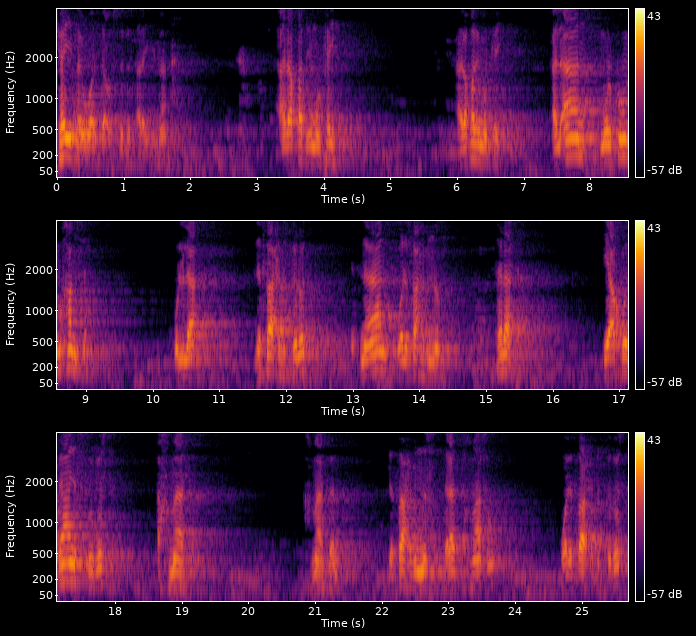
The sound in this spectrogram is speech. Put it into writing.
كيف يوزع السدس عليهما؟ على قدر ملكيه على قدر ملكيه الآن ملكهم خمسة. ولا لا؟ لصاحب الثلث اثنان ولصاحب النصف ثلاثة. يأخذان السدس أخماسا. أخماسا. لصاحب النصف ثلاثة أخماس ولصاحب السدس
